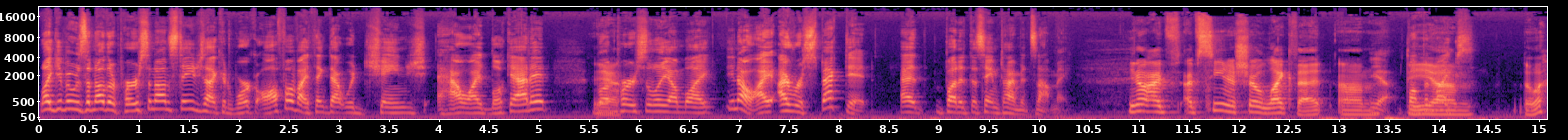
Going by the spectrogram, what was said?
Like if it was another person on stage that I could work off of, I think that would change how I'd look at it. But Yeah. personally, I'm like, you know, I, I respect it, at, but at the same time, it's not me. You know, I've I've seen a show like that. Um, Yeah, the Bumpin' um, the what?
